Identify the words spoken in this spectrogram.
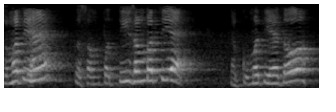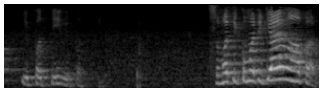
सुमति है तो संपत्ति संपत्ति है। कुमति है तो विपत्ति विपत्ति है। सुमति कुमति क्या है वहाँ पर?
